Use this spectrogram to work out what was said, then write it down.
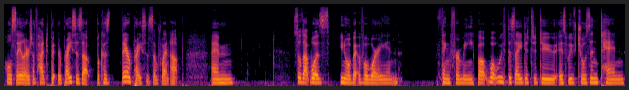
wholesalers have had to put their prices up because their prices have went up. Um so that was, you know, a bit of a worrying thing for me. But what we've decided to do is we've chosen 10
